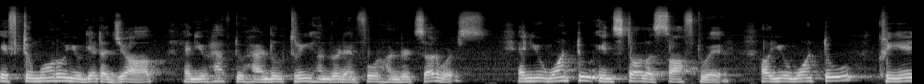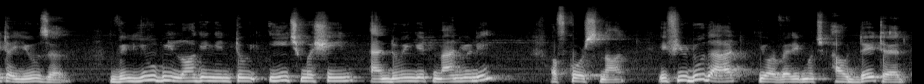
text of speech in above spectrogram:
if tomorrow you get a job and you have to handle 300 and 400 servers and you want to install a software or you want to create a user, will you be logging into each machine and doing it manually? Of course not. If you do that, you are very much outdated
